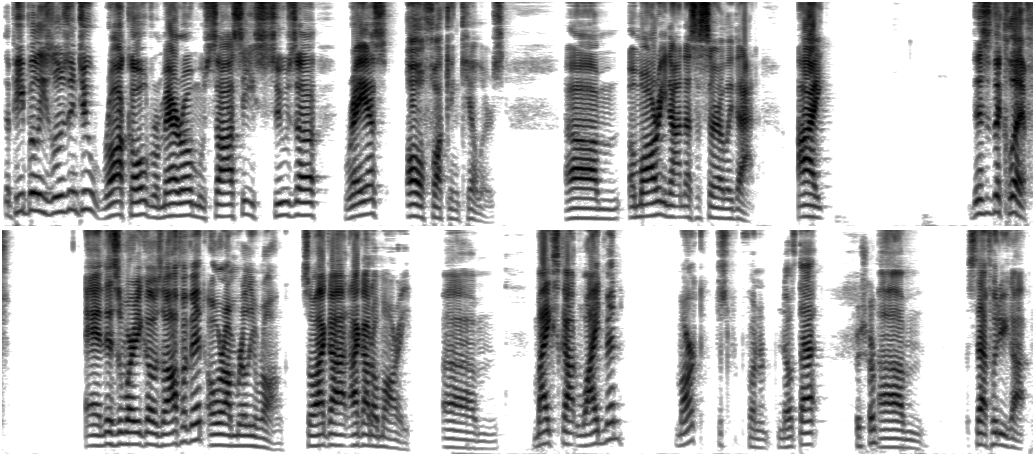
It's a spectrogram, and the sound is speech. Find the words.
the people he's losing to, Rockhold, Romero, Mousasi, Souza, Reyes, all fucking killers. Um, Omari, not necessarily that. I, this is the cliff. And this is where he goes off of it, or I'm really wrong. So I got, I got Omari. Um, Mike's got Weidman. Mark, just want to note that. For sure. Um, Steph, who do you got?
